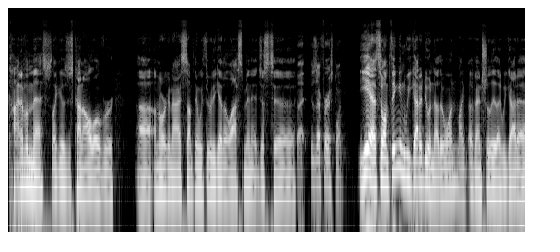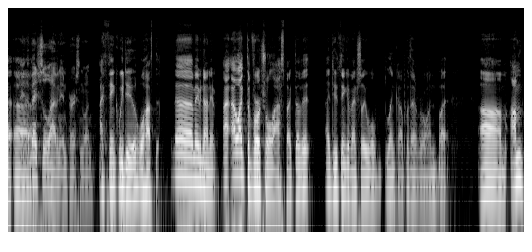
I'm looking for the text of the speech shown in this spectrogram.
kind of a mess. Like it was just kind of all over, uh, unorganized, something we threw together last minute just to. But it was our first one. Yeah, so I'm thinking we got to do another one. Like eventually, like we got to. And Uh, eventually, we'll have an in-person one. I think we do. We'll have to. Uh, maybe not him. I, I like the virtual aspect of it. I do think eventually we'll link up with everyone, but um, I'm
